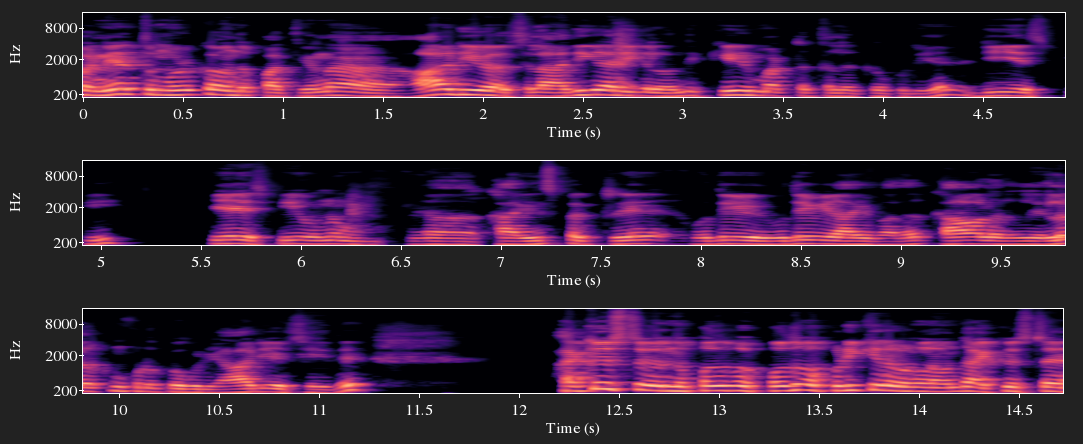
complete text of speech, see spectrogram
இப்போ நேற்று முழுக்க வந்து பார்த்தீங்கன்னா ஆடியோ சில அதிகாரிகள் வந்து கீழ் மட்டத்தில் இருக்கக்கூடிய டிஎஸ்பி ஏஎஸ்பி இன்னும் இன்ஸ்பெக்டரு உதவி உதவி ஆய்வாளர் காவலர்கள் எல்லாருக்கும் கொடுக்கக்கூடிய ஆடியோ செய்து அக்யூஸ்ட் இந்த பொது பொதுவாக பிடிக்கிறவங்களை வந்து அக்யூஸ்ட்டை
